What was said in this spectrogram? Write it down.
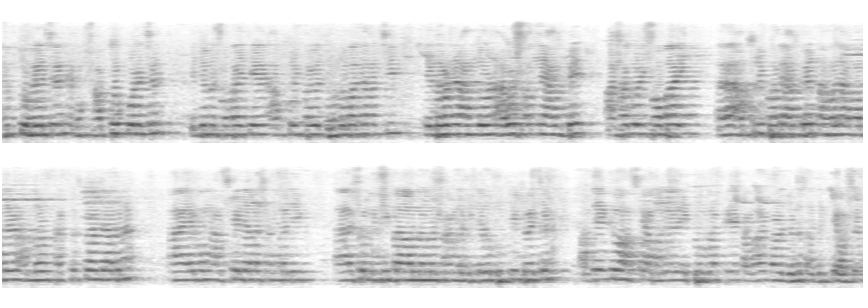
যুক্ত হয়েছেন এবং সার্থক করেছেন। এই জন্য সবাইকে আন্তরিকভাবে ধন্যবাদ জানাচ্ছি। এ ধরনের আন্দোলন আরও সামনে আসবে। আশা করি সবাই আন্তরিকভাবে আসবেন নাহলে আমাদের আন্দোলন সাকসেস করা যাবে না। এবং আজকে যারা সাংবাদিক সমিতি বা অন্যান্য সাংবাদিকদের উপস্থিত হয়েছেন তাদেরকেও আজকে আমাদের এই প্রোগ্রামকে কভার করার জন্য তাদেরকে অশেষ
